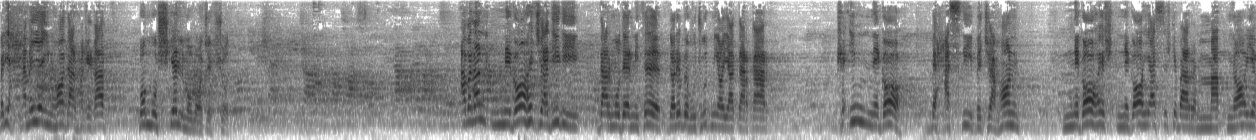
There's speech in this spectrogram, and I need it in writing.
ولی همه اینها در حقیقت با مشکل مواجه شد. اولا نگاه جدیدی در مدرنیته داره به وجود می آید در غرب که این نگاه به هستی به جهان نگاهش نگاهی هستش که بر مبنای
